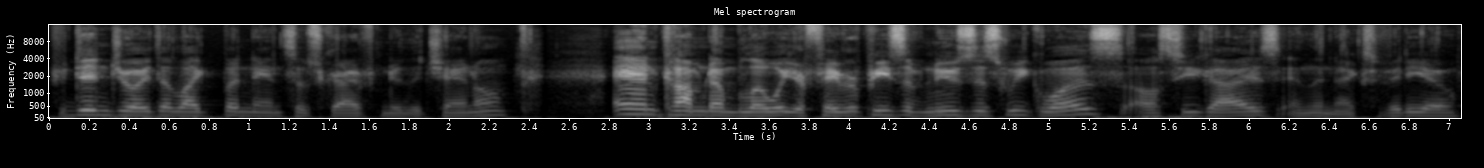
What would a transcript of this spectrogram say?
If you did enjoy, the like button and subscribe if you're new to the channel. And comment down below what your favorite piece of news this week was. I'll see you guys in the next video.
